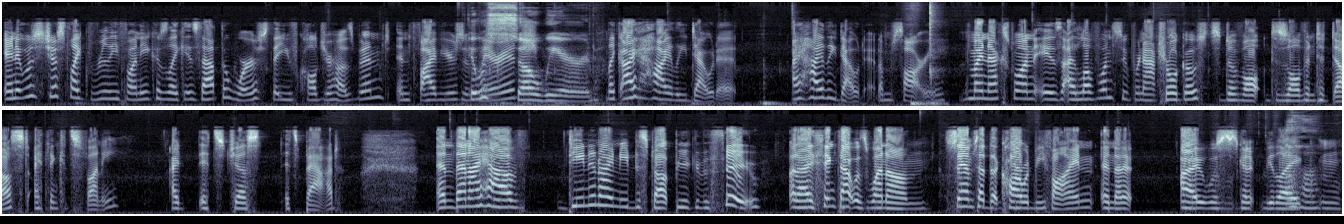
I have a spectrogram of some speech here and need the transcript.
And it was just like really funny because, like, is that the worst that you've called your husband in five years of It was marriage? so weird. Like, I highly doubt it. I highly doubt it. I'm sorry. My next one is I love when supernatural ghosts devol- dissolve into dust. I think it's funny. I it's just it's bad. And then I have Dean and I need to stop being the same. And I think that was when um Sam said that car would be fine, and then it I was gonna be like, Uh-huh. mm,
